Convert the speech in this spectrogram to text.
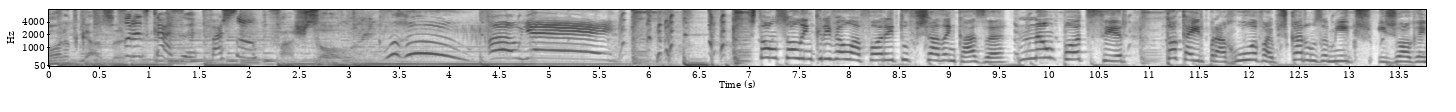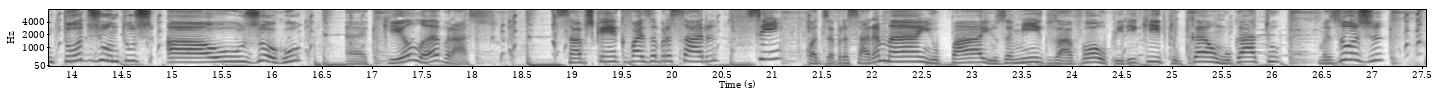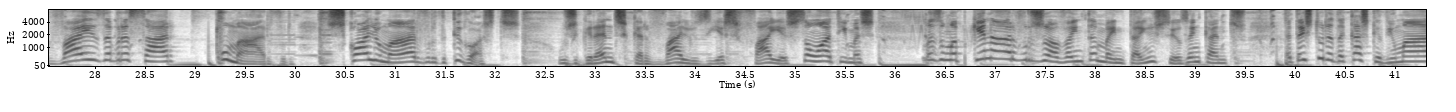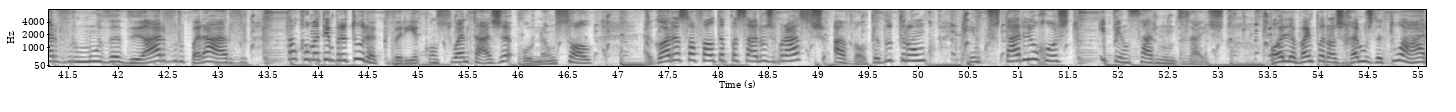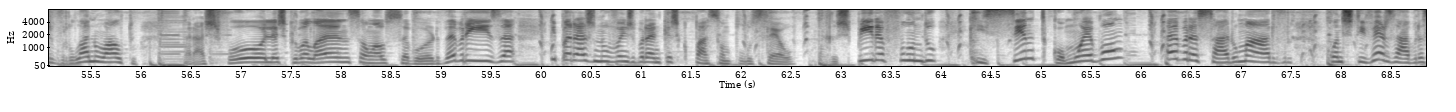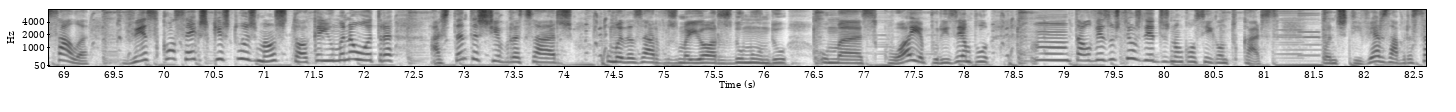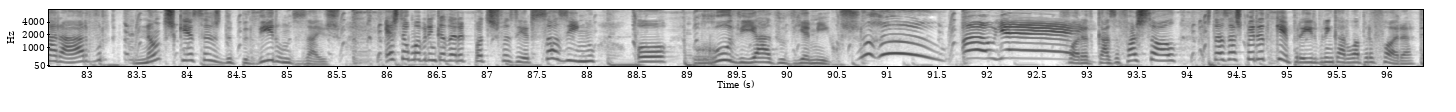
Fora de casa Fora de casa, faz sol. faz sol. Uhul! Oh yeah! Está um sol incrível lá fora e tu fechado em casa? Não pode ser! Toca a ir para a rua, vai buscar uns amigos e joguem todos juntos ao jogo aquele abraço. Sabes quem é que vais abraçar? Sim, podes abraçar a mãe, o pai, os amigos, a avó, o periquito, o cão, o gato. Mas hoje vais abraçar uma árvore. Escolhe uma árvore de que gostes. Os grandes carvalhos e as faias são ótimas, mas uma pequena árvore jovem também tem os seus encantos. A textura da casca de uma árvore muda de árvore para árvore, tal como a temperatura, que varia consoante haja ou não sol. Agora só falta passar os braços à volta do tronco, encostar-lhe o rosto e pensar num desejo. Olha bem para os ramos da tua árvore, lá no alto, para as folhas que balançam ao sabor da brisa e para as nuvens brancas que passam pelo céu. Respira fundo e sente como é bom abraçar uma árvore. Quando estiveres a abraçá-la, vê se consegues que as tuas mãos toquem uma na outra. Às tantas, se abraçares uma das árvores maiores do mundo, uma sequoia, por exemplo, hum, talvez os teus dedos não consigam tocar-se. Quando estiveres a abraçar a árvore, não te esqueças de pedir um desejo. Esta é uma brincadeira que podes fazer sozinho ou rodeado de amigos. Uhul! Oh yeah! Fora de casa faz sol. Estás à espera de quê para ir brincar lá para fora?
